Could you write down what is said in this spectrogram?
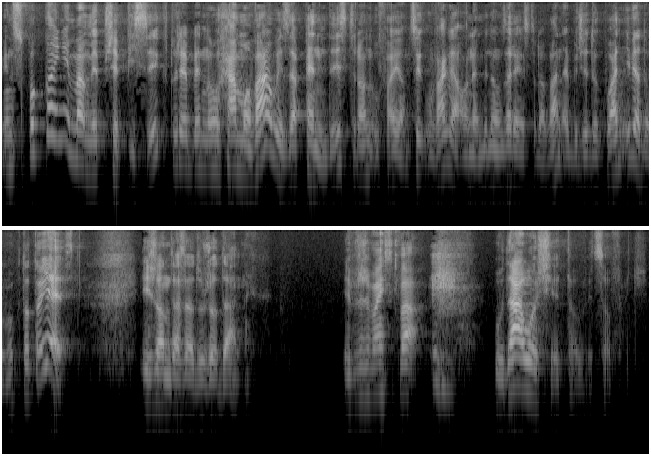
Więc spokojnie mamy przepisy, które będą hamowały zapędy stron ufających. Uwaga, one będą zarejestrowane, będzie dokładnie wiadomo, kto to jest i żąda za dużo danych. I proszę Państwa, udało się to wycofać.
